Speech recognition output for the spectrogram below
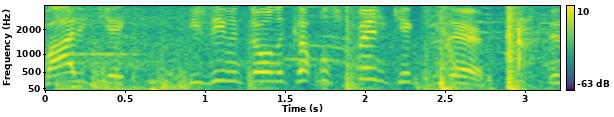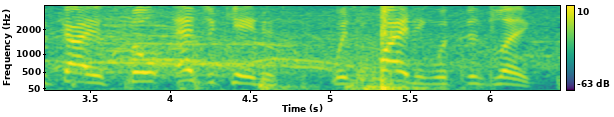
body kick. He's even throwing a couple spin kicks in there. This guy is so educated with fighting with his legs.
